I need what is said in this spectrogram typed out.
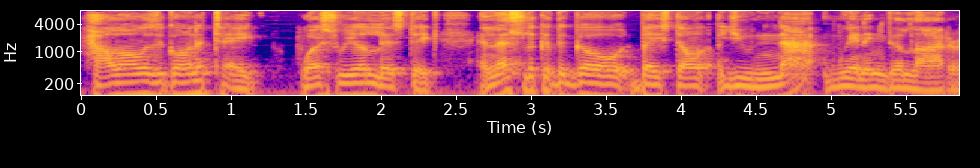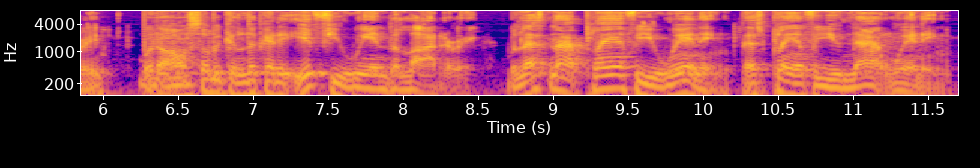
how long is it going to take? What's realistic? And let's look at the goal based on you not winning the lottery, but mm-hmm. also we can look at it if you win the lottery. But let's not plan for you winning. Let's plan for you not winning.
